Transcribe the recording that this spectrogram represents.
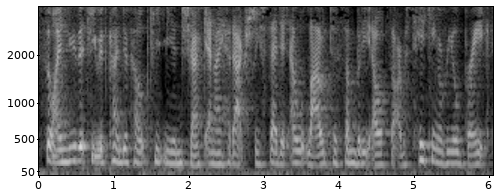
so I knew that he would kind of help keep me in check, and I had actually said it out loud to somebody else that I was taking a real break.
